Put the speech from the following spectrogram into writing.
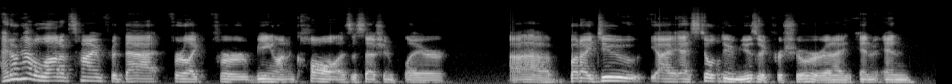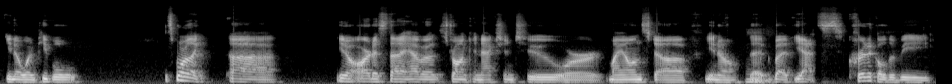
I don't have a lot of time for that for like for being on call as a session player, uh, but I do. I, I, still do music for sure, and I and and you know when people, it's more like uh, you know artists that I have a strong connection to or my own stuff you know that, mm. but yeah it's critical to be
